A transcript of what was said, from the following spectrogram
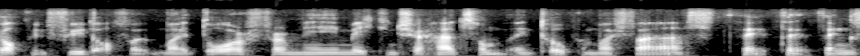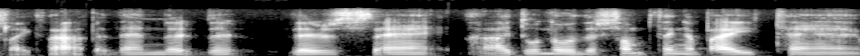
dropping food off at my door for me, making sure I had something to open my fast, th- th- things like that. But then the, the, there's, uh, I don't know, there's something about uh,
